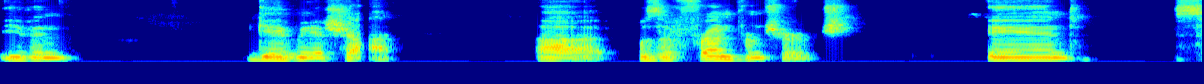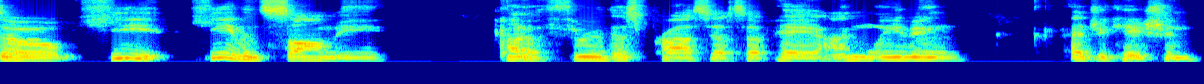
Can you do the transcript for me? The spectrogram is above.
even gave me a shot uh, was a friend from church. And so he, he even saw me kind of through this process of, Hey, I'm leaving education.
